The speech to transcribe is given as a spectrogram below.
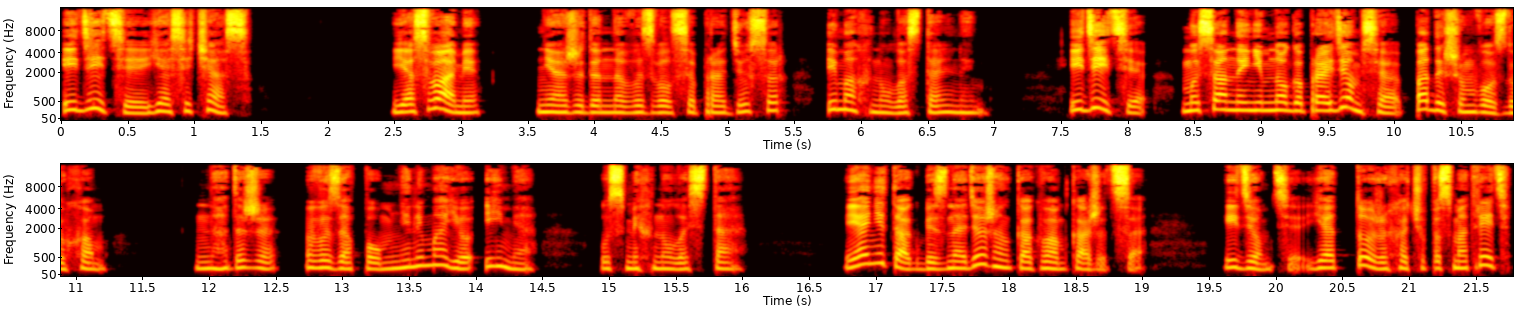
«Идите, я сейчас». «Я с вами», — неожиданно вызвался продюсер и махнул остальным. «Идите, мы с Анной немного пройдемся, подышим воздухом». «Надо же, вы запомнили мое имя», — усмехнулась та. «Я не так безнадежен, как вам кажется. Идемте, я тоже хочу посмотреть,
